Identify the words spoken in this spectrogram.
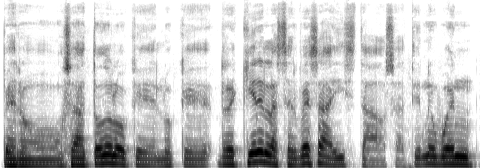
Pero, o sea, todo lo que, lo que requiere la cerveza ahí está. O sea, tiene buen,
